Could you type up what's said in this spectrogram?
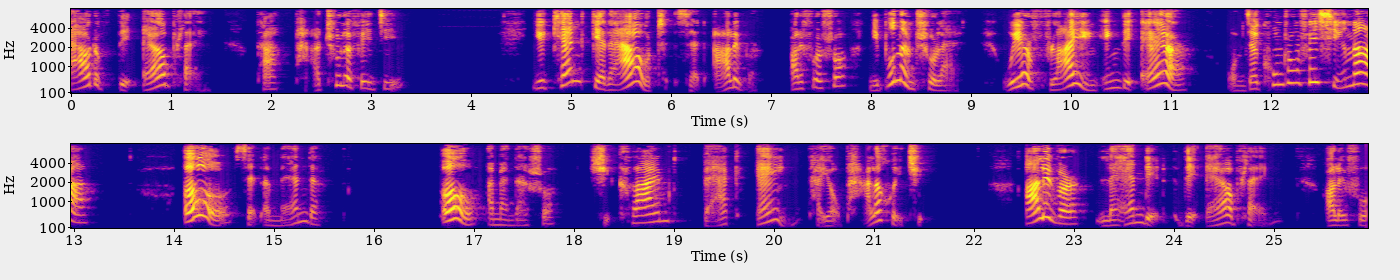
out of the airplane. 她爬出了飞机。You can't get out, said Oliver. 奥利弗说：“你不能出来。We are flying in the air. 我们在空中飞行呢。” Oh, said Amanda. Oh, 阿曼达说。She climbed back in. 她又爬了回去。Oliver landed the airplane. 奥利弗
